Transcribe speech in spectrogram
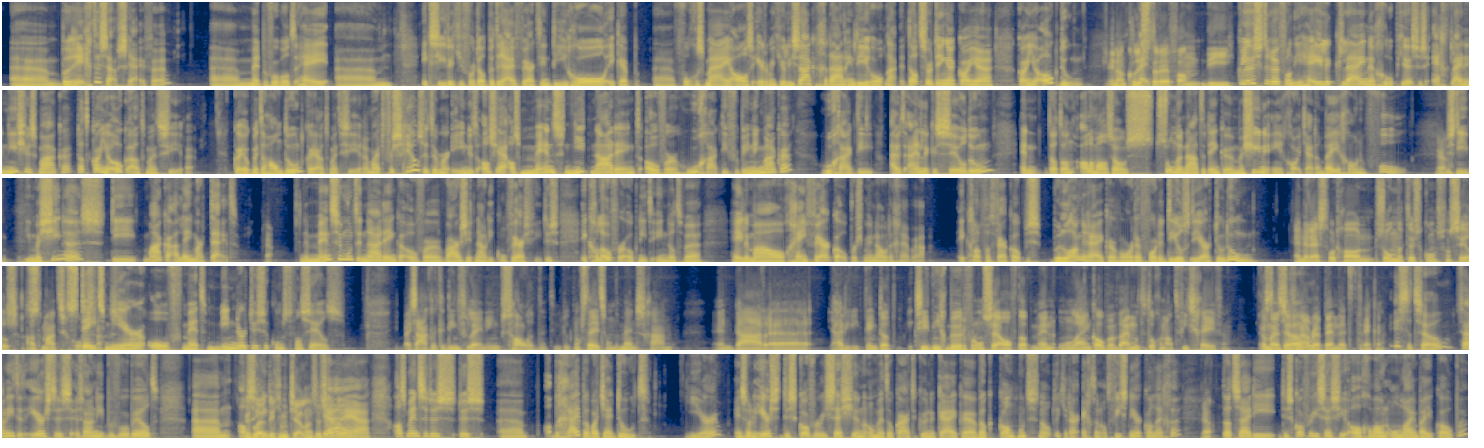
ehm, berichten zou schrijven... Ehm, met bijvoorbeeld, hey, ehm, ik zie dat je voor dat bedrijf werkt in die rol. Ik heb eh, volgens mij al eens eerder met jullie zaken gedaan in die rol. Nou, dat soort dingen kan je, kan je ook doen. En dan clusteren van die... Clusteren van die hele kleine groepjes, dus echt kleine niches maken, dat kan je ook automatiseren. Kan je ook met de hand doen, kan je automatiseren. Maar het verschil zit er maar in. Dus als jij als mens niet nadenkt over hoe ga ik die verbinding maken, hoe ga ik die uiteindelijke sale doen, en dat dan allemaal zo zonder na te denken een machine ingooit, ja, dan ben je gewoon een fool. Ja. Dus die, die machines, die maken alleen maar tijd. Ja. En de mensen moeten nadenken over waar zit nou die conversie. Dus ik geloof er ook niet in dat we helemaal geen verkopers meer nodig hebben. Ik geloof dat verkopers belangrijker worden voor de deals die ertoe doen. En de rest wordt gewoon zonder tussenkomst van sales automatisch gekocht. Steeds straks. meer of met minder tussenkomst van sales. Bij zakelijke dienstverlening zal het natuurlijk nog steeds om de mens gaan. En daar, eh, ja, ik denk dat, ik zie het niet gebeuren voor onszelf dat men online koopt. Want wij moeten toch een advies geven. Is om het even naar Rapenda te trekken. Ik Is dat zo? Zou niet het eerste, zou niet bijvoorbeeld... vind als het leuk dat je me challenge, dus ja, ja, ja. Als mensen dus, dus eh, begrijpen wat jij doet hier. En zo'n Mhm. eerste discovery session om met elkaar te kunnen kijken welke kant moeten ze nou op. Dat je daar echt een advies neer kan leggen. Ja. Dat zij die discovery sessie al gewoon online bij je kopen.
